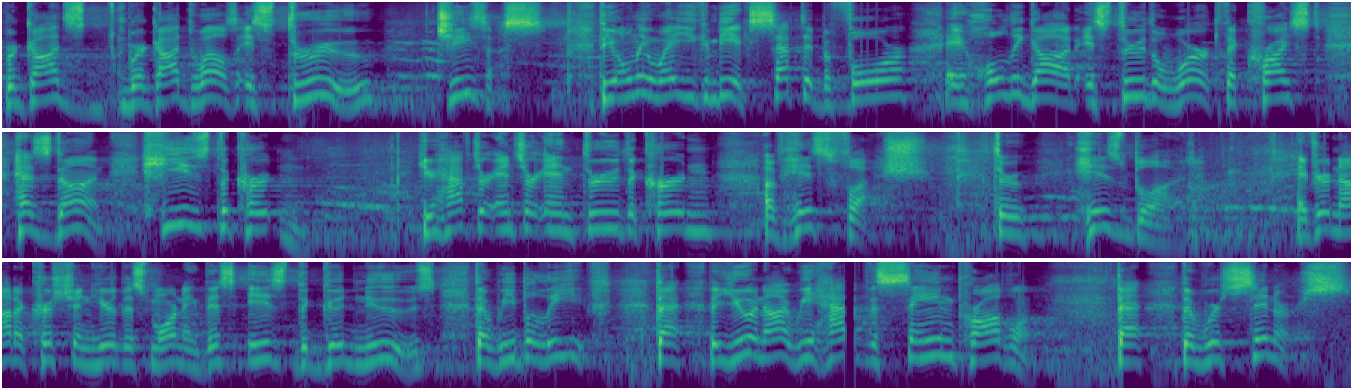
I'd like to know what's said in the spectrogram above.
where, God's, where God dwells, is through Jesus. The only way you can be accepted before a holy God is through the work that Christ has done. He's the curtain. You have to enter in through the curtain of His flesh, through His blood. If you're not a Christian here this morning, this is the good news that we believe. That, that you and I, we have the same problem, that, that we're sinners.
